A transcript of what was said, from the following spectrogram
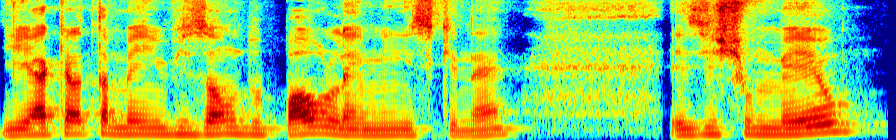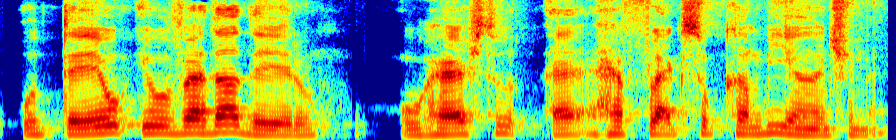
E aquela também visão do Paulo Leminski, né? Existe o meu, o teu e o verdadeiro. O resto é reflexo cambiante, né?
